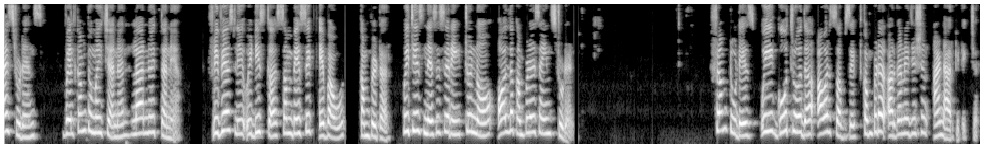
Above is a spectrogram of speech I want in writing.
Hi students, welcome to my channel Learn with Tanaya. Previously we discussed some basic about computer which is necessary to know all the computer science students. From today's we go through the our subject computer organization and architecture.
